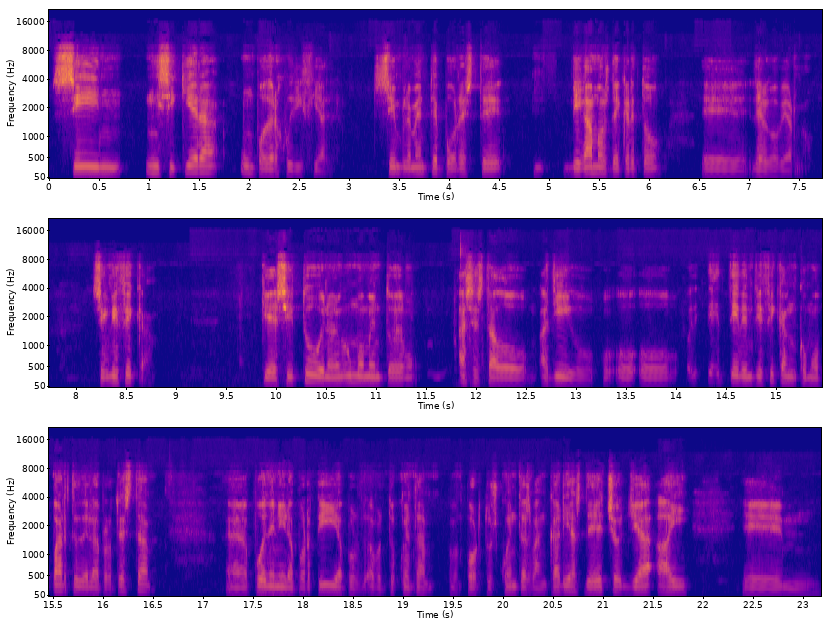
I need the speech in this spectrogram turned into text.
sin ni siquiera un poder judicial, simplemente por este, digamos, decreto eh, del gobierno. Significa que si tú en algún momento has estado allí o, te identifican como parte de la protesta, eh, pueden ir a por ti, a por, tus cuentas, bancarias. De hecho, ya hay em,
